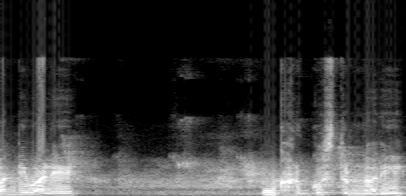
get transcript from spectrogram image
పందివలే గర్గుస్తున్నది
